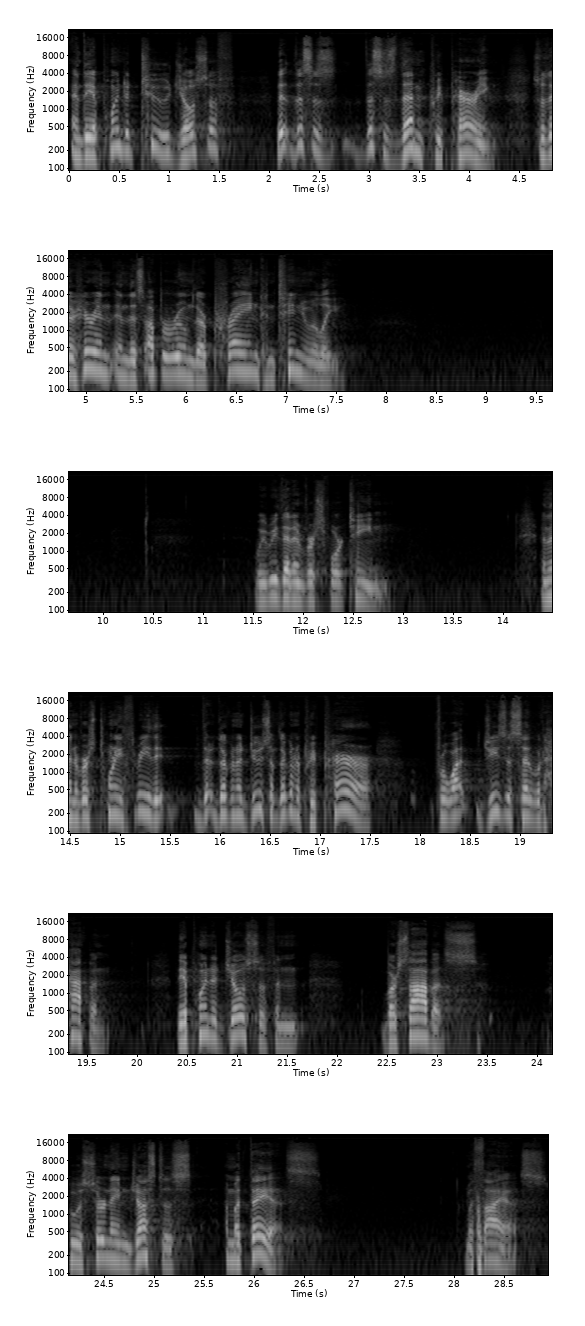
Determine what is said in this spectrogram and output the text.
And they appointed two, Joseph. This is, this is them preparing. So they're here in, in this upper room, they're praying continually. We read that in verse 14. And then in verse 23, they, they're, going to do something. They're going to prepare for what Jesus said would happen. They appointed Joseph and Barsabbas, who was surnamed Justus, and Matthias. Matthias.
